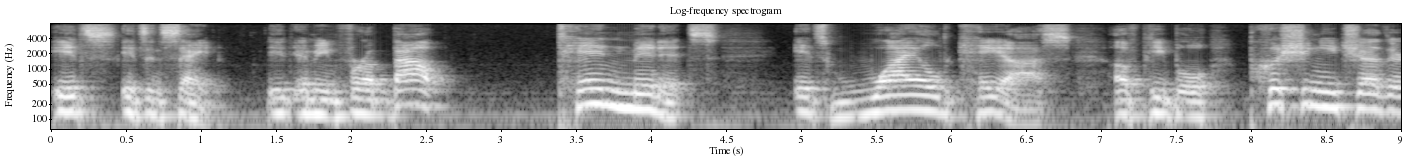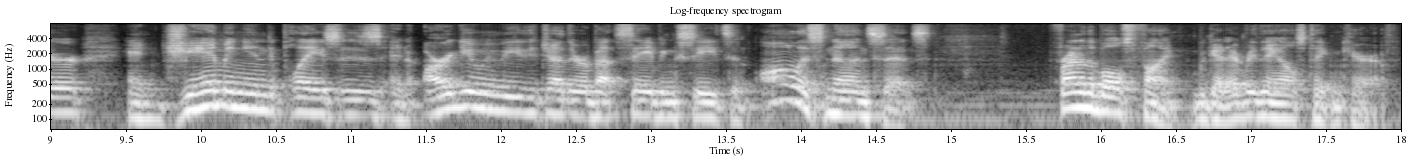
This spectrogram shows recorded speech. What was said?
It's it's insane. It, I mean, for about 10 minutes, it's wild chaos of people pushing each other and jamming into places and arguing with each other about saving seats and all this nonsense. Front of the bowl's fine. We got everything else taken care of.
